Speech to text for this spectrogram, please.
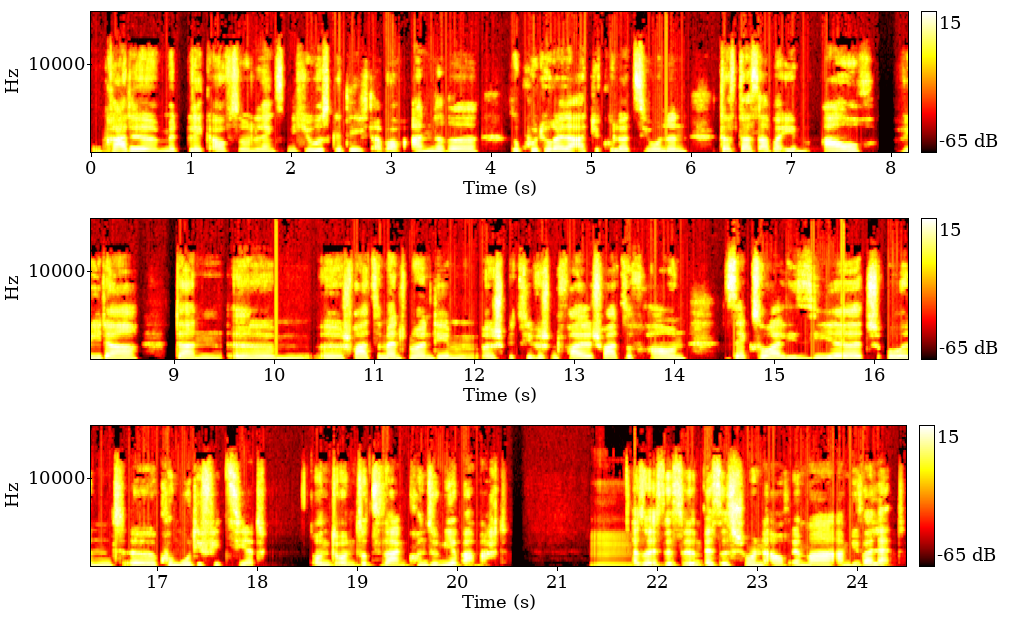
gerade mit Blick auf so ein längst nicht Hughes Gedicht, aber auch andere so kulturelle Artikulationen, dass das aber eben auch wieder dann ähm, äh, schwarze Menschen oder in dem äh, spezifischen Fall schwarze Frauen sexualisiert und äh, kommodifiziert und, und sozusagen konsumierbar macht. Mhm. Also es ist, es ist schon auch immer ambivalent.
